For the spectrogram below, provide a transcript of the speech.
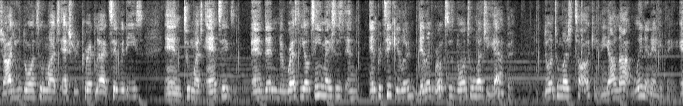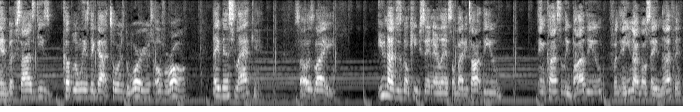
Ja. You doing too much extracurricular activities and too much antics. And then the rest of your teammates, is, and in particular, Dillon Brooks is doing too much yapping doing too much talking and y'all not winning anything. And besides these couple of wins they got towards the Warriors overall, they've been slacking. So it's like you're not just gonna keep sitting there letting somebody talk to you and constantly bother you for and you're not gonna say nothing.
